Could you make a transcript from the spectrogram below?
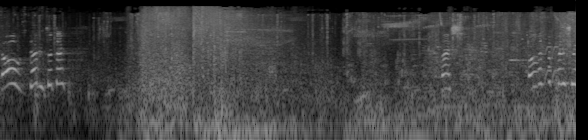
No, dead, dead, dead. Nice. Oh, let's finish me.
